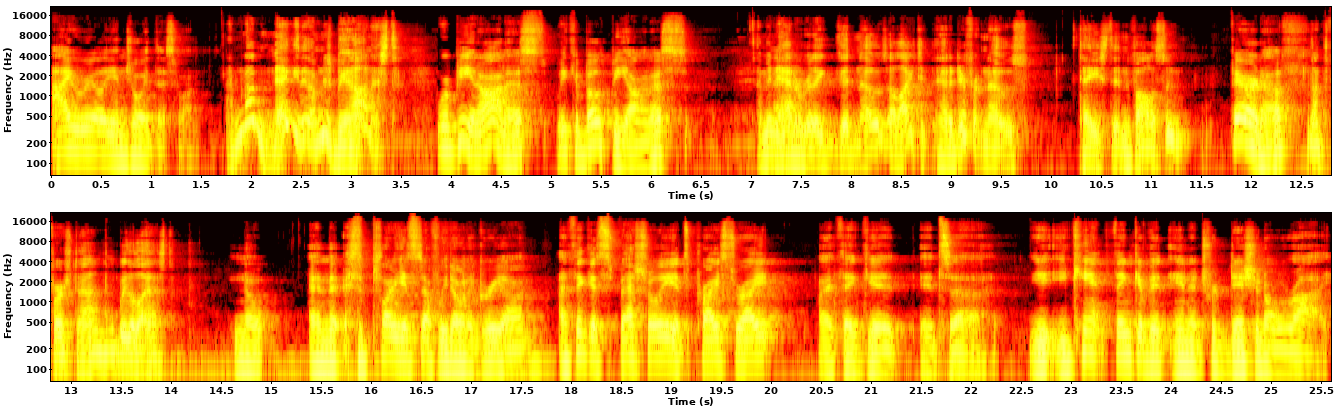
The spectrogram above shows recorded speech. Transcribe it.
I really enjoyed this one. I'm not negative. I'm just being honest. We're being honest. We could both be honest. I mean, it had a really good nose. I liked it. it had a different nose. Taste didn't follow suit. Fair enough. Not the first time. Won't be the last. Nope. And there's plenty of stuff we don't agree on. I think especially it's priced right. I think it it's uh you, you can't think of it in a traditional rye.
